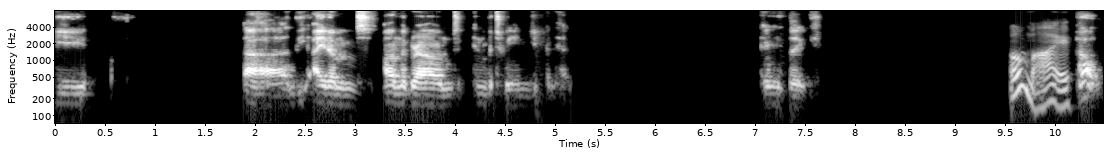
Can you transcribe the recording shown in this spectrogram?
the uh the items on the ground in between you and him. And he's like, Oh my. "Oh,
